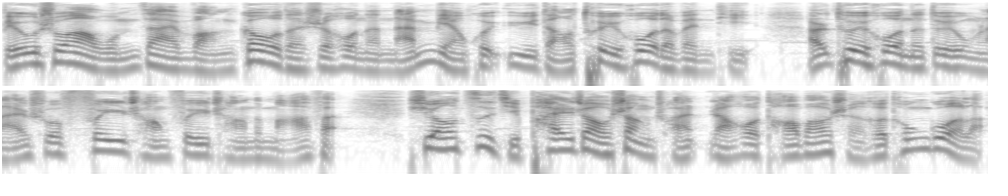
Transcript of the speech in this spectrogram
比如说啊，我们在网购的时候呢，难免会遇到退货的问题，而退货呢，对于我们来说非常非常的麻烦，需要自己拍照上传，然后淘宝审核通过了，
